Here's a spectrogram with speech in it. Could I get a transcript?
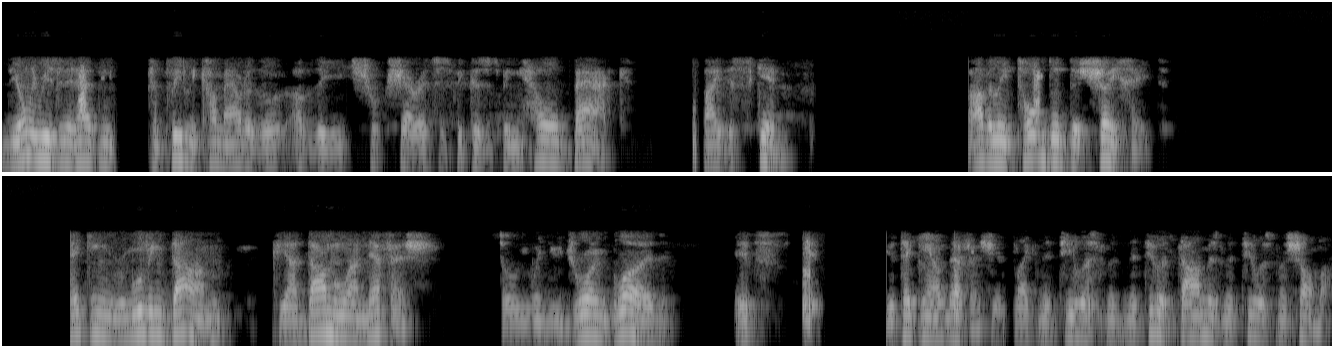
The only reason it hasn't completely come out of the of the sh- is because it's being held back by the skin. Bavali told the sheichet, taking removing dam, ki adam hu nefesh. So when you're drawing blood, it's you're taking out nefesh. It's like netilas netilas dam is netilas neshama.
